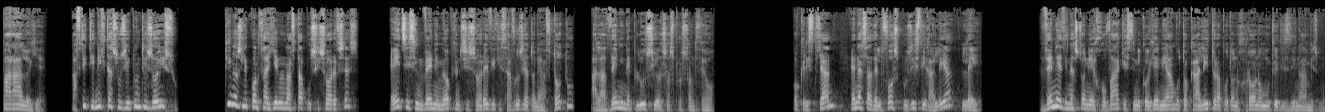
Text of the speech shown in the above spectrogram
«Παράλογε, αυτή τη νύχτα σου ζητούν τη ζωή σου. Τίνος λοιπόν θα γίνουν αυτά που συσσόρευσες» Έτσι συμβαίνει με όποιον συσσωρεύει θησαυρούς για τον εαυτό του, αλλά δεν είναι πλούσιος ως προς τον Θεό. Ο Κριστιαν, ένας αδελφός που ζει στη Γαλλία, λέει «Δεν έδινα στον Ιεχωβά και στην οικογένειά μου το καλύτερο από τον χρόνο μου και τις δυνάμεις μου».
